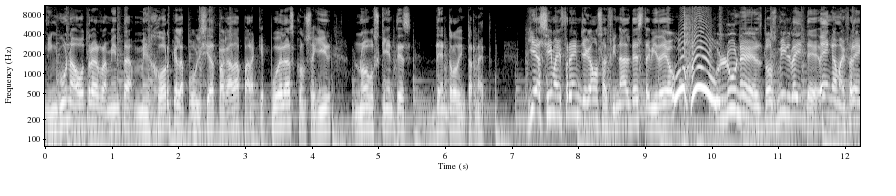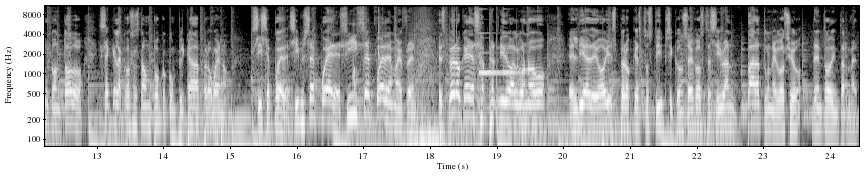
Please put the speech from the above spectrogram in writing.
ninguna otra herramienta mejor que la publicidad pagada para que puedas conseguir nuevos clientes dentro de Internet. Y así, my friend, llegamos al final de este video. ¡Woohoo! Lunes 2020. Venga, my friend, con todo. Sé que la cosa está un poco complicada, pero bueno, sí se puede, sí se puede, sí se puede, my friend. Espero que hayas aprendido algo nuevo el día de hoy. Espero que estos tips y consejos te sirvan para tu negocio dentro de Internet.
